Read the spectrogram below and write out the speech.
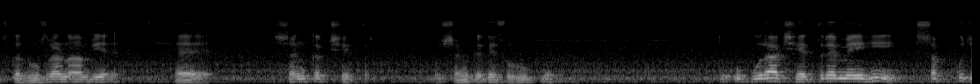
उसका दूसरा नाम भी है शंख क्षेत्र। वो शंख के स्वरूप में तो वो पूरा क्षेत्र में ही सब कुछ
